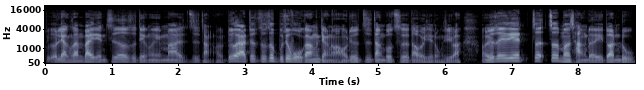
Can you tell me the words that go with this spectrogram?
两三百点吃二十点而已，妈的智障啊！对啊，这这这不就我刚刚讲的吗？我觉得智障都吃得到一些东西吧。我觉得这些这这么长的一段路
